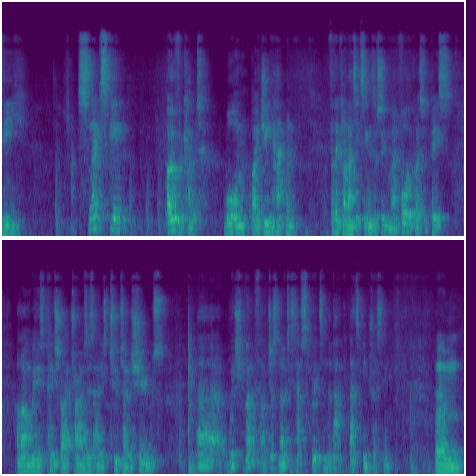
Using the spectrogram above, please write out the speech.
the snakeskin overcoat worn by Gene Hackman for the climatic scenes of Superman for the Quest for Peace, along with his pinstripe trousers and his two-tone shoes, uh, which both I've just noticed have splits in the back. That's interesting. Um,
